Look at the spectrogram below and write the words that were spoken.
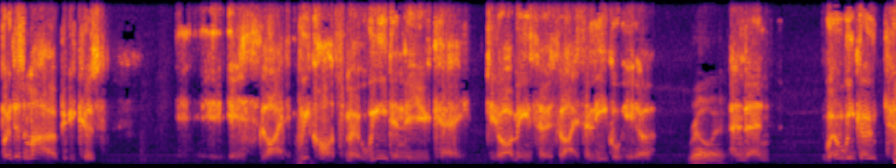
but it doesn't matter because it's like we can't smoke weed in the UK. Do you know what I mean? So it's like it's illegal here. Really? And then when we go to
